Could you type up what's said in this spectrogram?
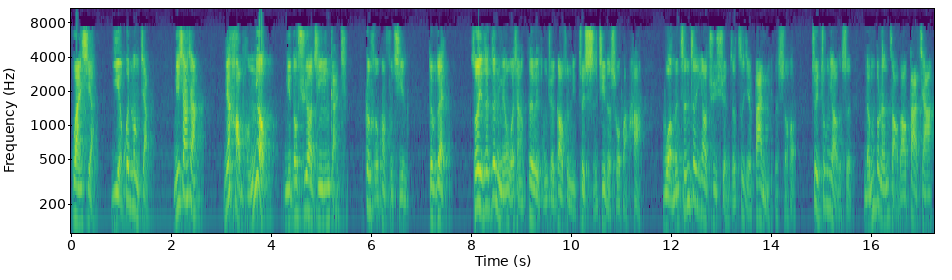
关系啊，也会弄僵。你想想，你好朋友你都需要经营感情，更何况夫妻呢？对不对？所以在这里面，我想这位同学告诉你最实际的说法哈，我们真正要去选择自己的伴侣的时候，最重要的是能不能找到大家。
